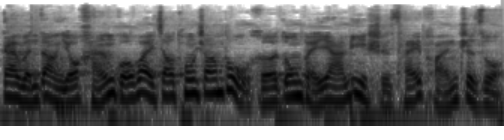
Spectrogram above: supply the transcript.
该文档由韩国外交通商部和东北亚历史财团制作。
